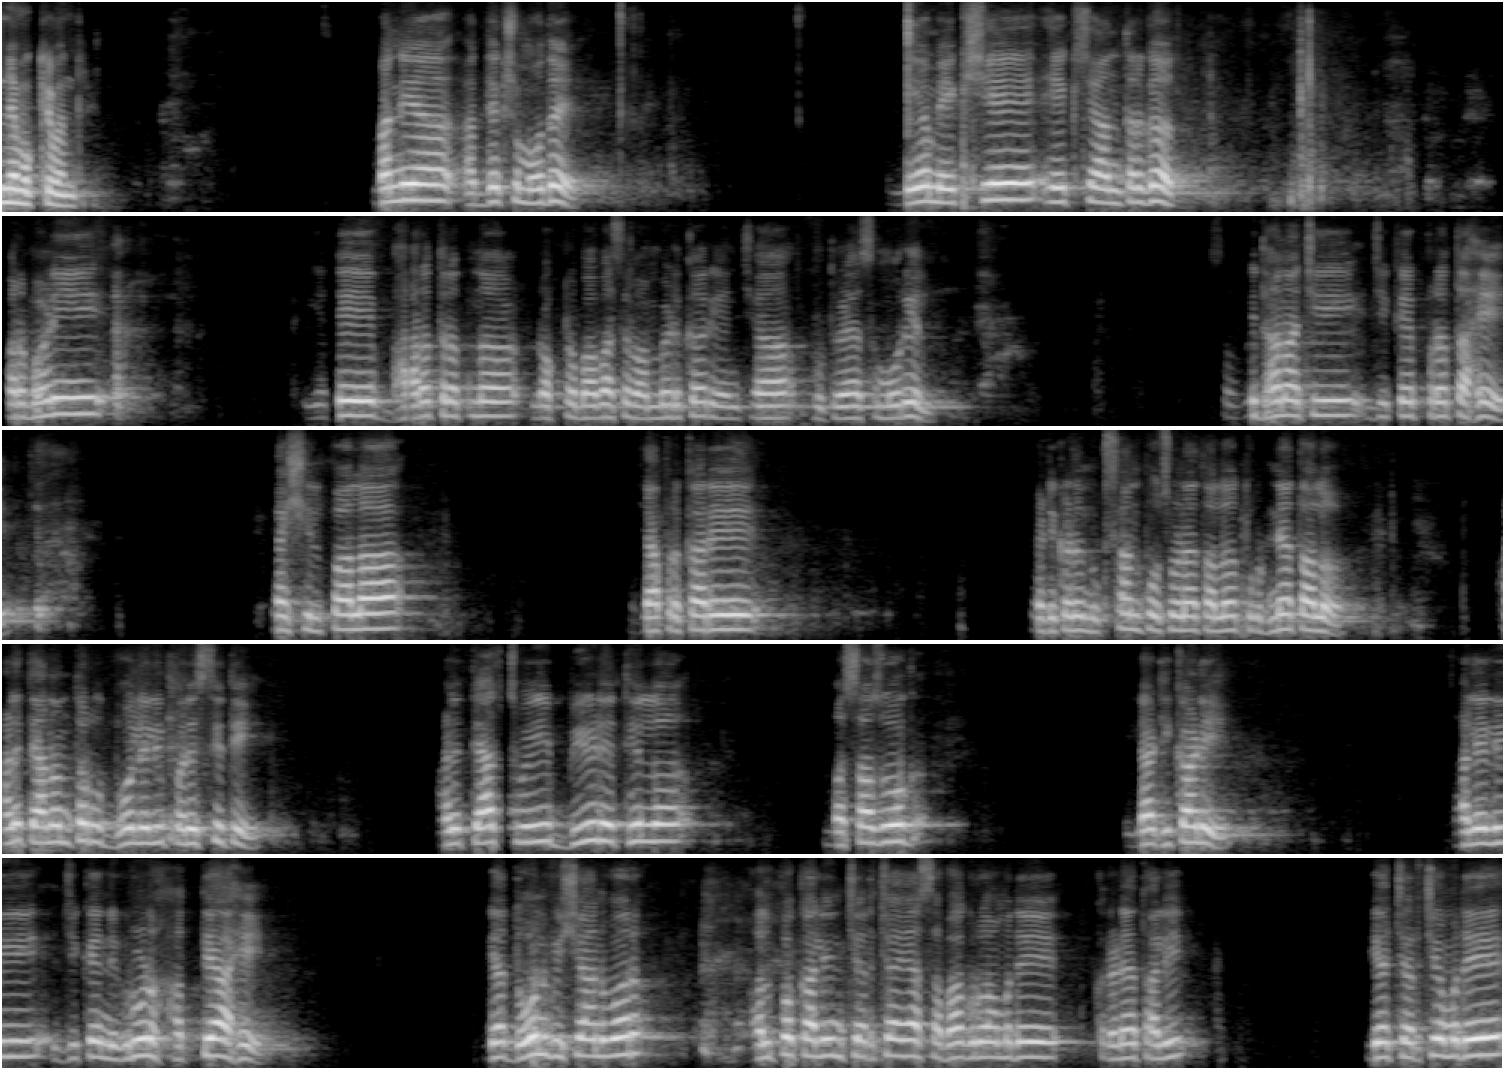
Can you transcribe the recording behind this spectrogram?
माननीय मुख्यमंत्री। माननीय अध्यक्ष महोदय नियम एकशे एकच्या अंतर्गत परभणी येथे भारतरत्न डॉक्टर बाबासाहेब आंबेडकर यांच्या पुतळ्यासमोरील संविधानाची जी काही प्रत आहे त्या शिल्पाला ज्या प्रकारे त्या ठिकाणी नुकसान पोचवण्यात आलं तोडण्यात आलं आणि त्यानंतर उद्भवलेली परिस्थिती. आणि त्याचवेळी बीड येथील मसाजोग या ठिकाणी झालेली जी काही निगृण हत्या आहे या दोन विषयांवर अल्पकालीन चर्चा या सभागृहामध्ये करण्यात आली. या चर्चेमध्ये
